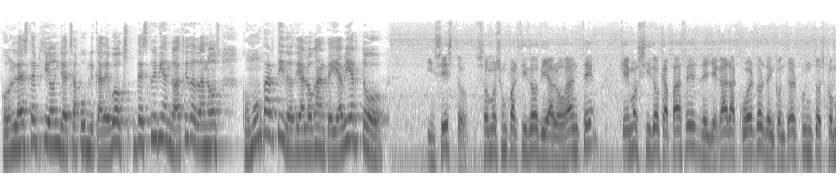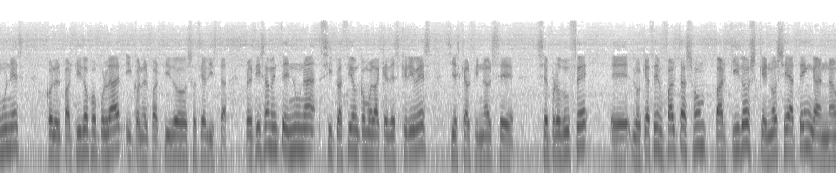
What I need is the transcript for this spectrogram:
con la excepción ya hecha pública de Vox, describiendo a Ciudadanos como un partido dialogante y abierto. Insisto, somos un partido dialogante que hemos sido capaces de llegar a acuerdos, de encontrar puntos comunes con el Partido Popular y con el Partido Socialista. Precisamente en una situación como la que describes, si es que al final se, produce, eh, lo que hacen falta son partidos que no se atengan a,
